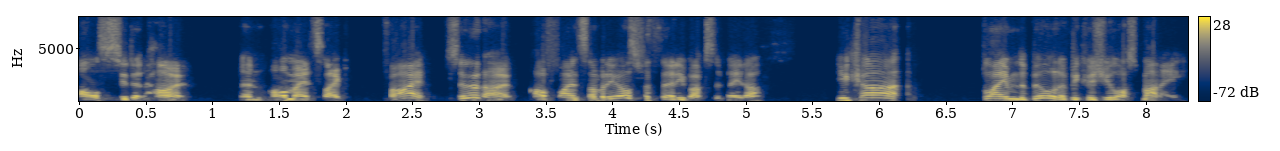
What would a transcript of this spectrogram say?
I'll sit at home." And old mate's like, "Fine, sit at home. I'll find somebody else for thirty bucks a meter." You can't blame the builder because you lost money.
